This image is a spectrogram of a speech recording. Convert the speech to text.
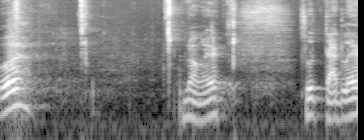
เว้ย น้องเอ้ยสุดจัดเลย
